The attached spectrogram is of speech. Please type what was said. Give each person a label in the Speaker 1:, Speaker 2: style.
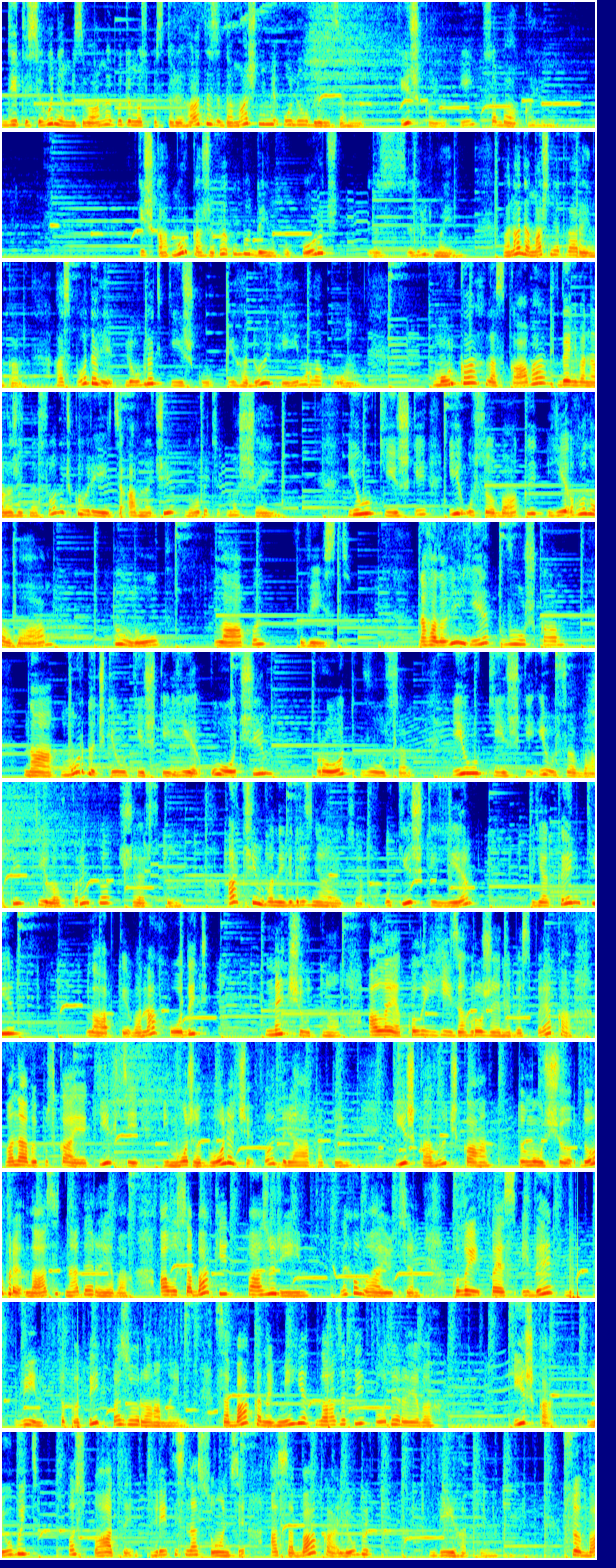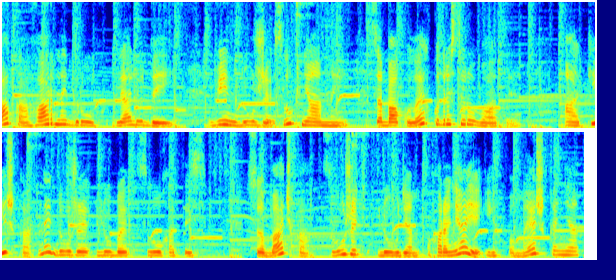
Speaker 1: Діти, сьогодні ми з вами будемо спостерігати за домашніми улюбленцями кішкою і собакою. Кішка Мурка живе у будинку поруч з, людьми. Вона домашня тваринка. Господарі люблять кішку і годують її молоком. Мурка ласкава, вдень вона лежить на сонечку, гріється, а вночі ловить мишей. І у кішки, і у собаки є голова, тулуб, лапи, хвіст. На голові є вушка. На мордочці у кішки є очі, рот, вуса. І у кішки, і у собаки тіло вкрито шерстю. А чим вони відрізняються? У кішки є м'якенькі лапки. Вона ходить нечутно, але коли їй загрожує небезпека, вона випускає кігті і може боляче подряпати. Кішка гнучка, тому що добре лазить на деревах, а у собаки пазурі не ховаються. Коли пес іде, він цокотить пазурами. Собака не вміє лазити по деревах. Кішка любить поспати, грітись на сонці, а собака любить бігати. Собака гарний друг для людей. Він дуже слухняний, собаку легко дресирувати, а кішка не дуже любить слухатись. Собачка служить людям, охороняє їх помешкання,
